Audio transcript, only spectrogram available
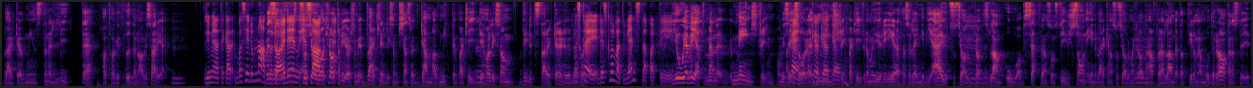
verkar åtminstone lite ha tagit udden av i Sverige. Mm. Du menar att det kan, vad säger du om NATO Men då? Är det en, en? Socialdemokraterna gör som ju verkligen liksom känns som ett gammalt mittenparti. Det har liksom blivit starkare nu. Men ska, varit. det ska väl vara ett vänsterparti? Jo, jag vet, men mainstream, om vi säger så. Okej, ett okej. mainstream-parti. För de har ju regerat här så länge. Vi är ju ett socialdemokratiskt Mm. land oavsett vem som styr. Sån inverkan har Socialdemokraterna Mm. haft på det här landet att till och med om Moderaterna styr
